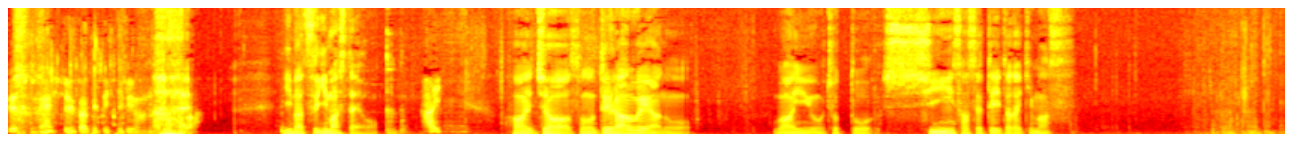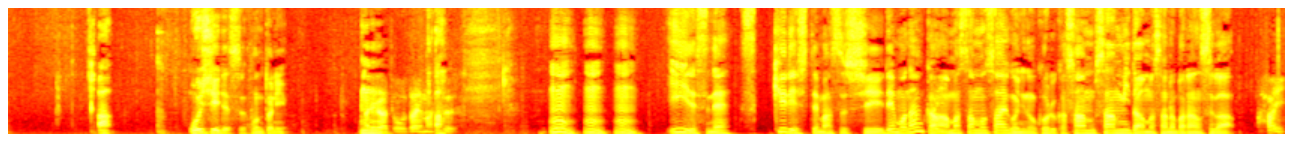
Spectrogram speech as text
ですね、収穫できるようになるのが。今継ぎましたよ。はい。はい、じゃあそのデラウェアのワインをちょっと試飲させていただきます。あ、美味しいです、本当に。ありがとうございます。うん、うん、うん。いいですね。すっきりしてますし、でもなんか甘さも最後に残るか、酸酸味と甘さのバランスがはい。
